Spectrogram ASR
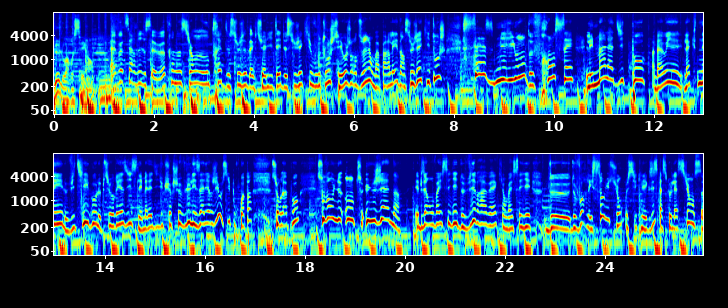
Bleu Loire-Océan. À votre service, votre émission, on traite de sujets d'actualité, de sujets qui vous touchent. Et aujourd'hui, on va parler d'un sujet qui touche 16 millions de Français. Les maladies de peau. Ah bah oui, l'acné, le vitiligo, le psoriasis, les maladies du cuir chevelu, les allergies aussi, pourquoi pas, sur la peau. Souvent une honte, une gêne. Eh bien, on va essayer de vivre avec et on va essayer de, voir les solutions aussi qu'il existe parce que la science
